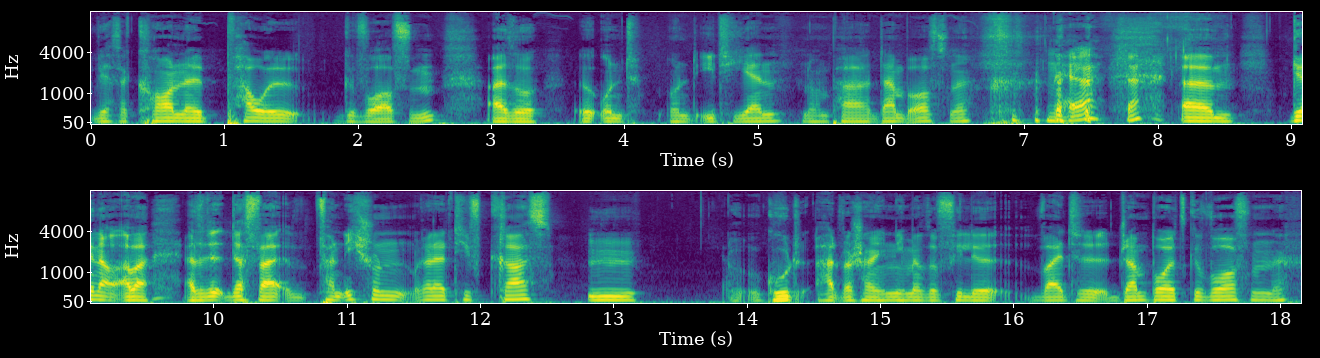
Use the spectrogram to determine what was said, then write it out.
wie heißt er, Cornell Powell geworfen, also äh, und und ETN noch ein paar Dump-Offs, ne? Ja, klar. Ähm, genau, aber also das war, fand ich schon relativ krass. Mm, gut, hat wahrscheinlich nicht mehr so viele weite Jumpballs geworfen. Ne?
